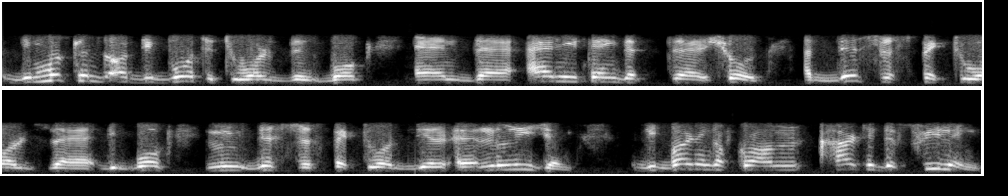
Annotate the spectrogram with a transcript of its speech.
The Muslims are devoted towards this book, and uh, anything that uh, shows a disrespect towards uh, the book means disrespect towards their uh, religion the burning of Quran hurted the feelings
